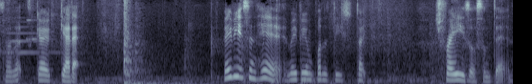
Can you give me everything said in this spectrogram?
So let's go get it. Maybe it's in here. Maybe in one of these like trays or something.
